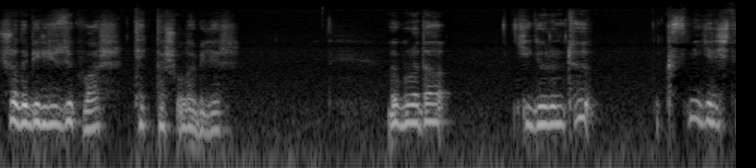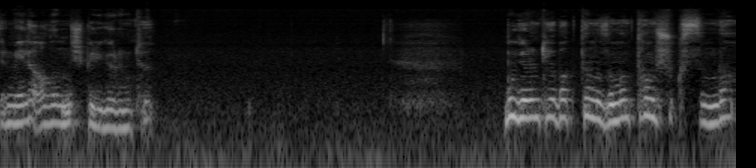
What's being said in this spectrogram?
Şurada bir yüzük var. Tek taş olabilir. Ve buradaki görüntü kısmi geliştirmeyle alınmış bir görüntü. Bu görüntüye baktığımız zaman tam şu kısımda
